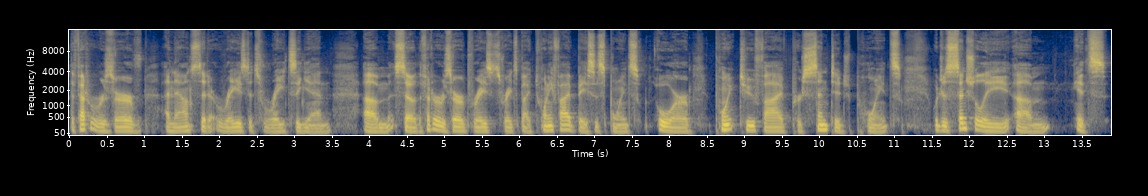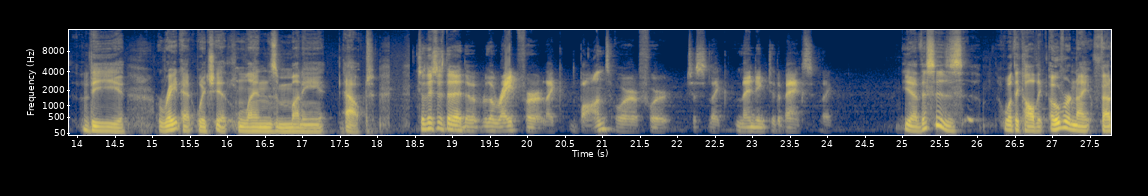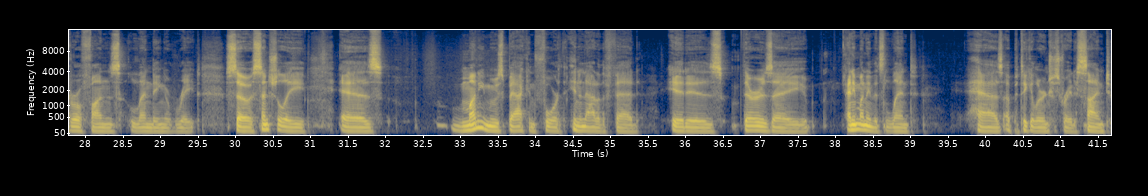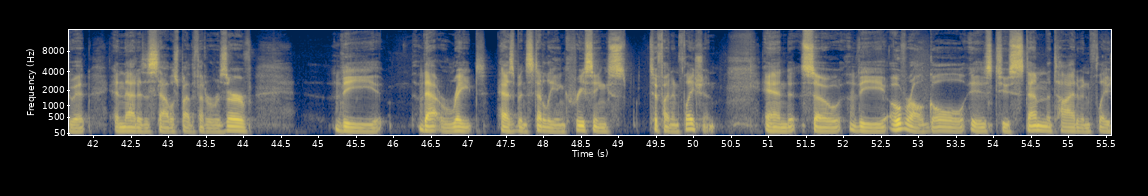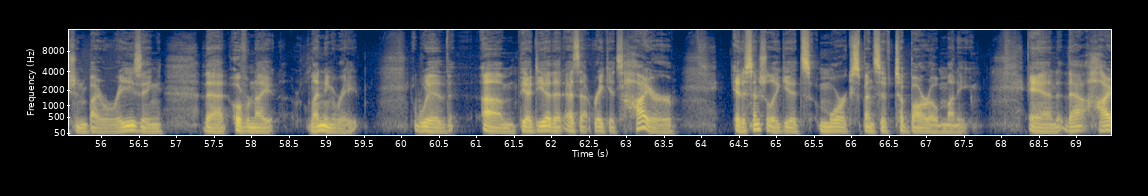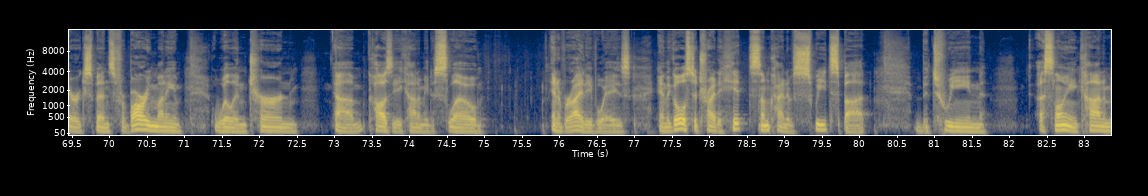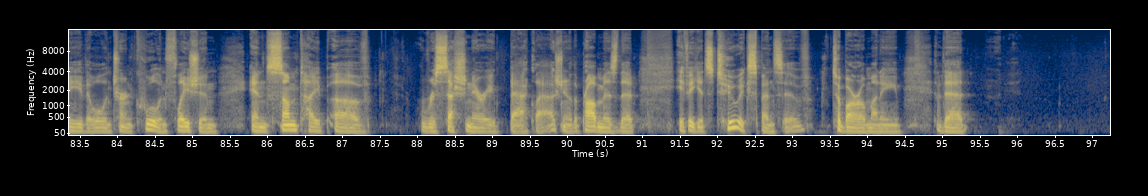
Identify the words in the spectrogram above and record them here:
the Federal Reserve announced that it raised its rates again. Um, so the Federal Reserve raised its rates by 25 basis points or 0.25 percentage points, which is essentially um, it's the rate at which it lends money out. So this is the the, the rate for like bonds or for just like lending to the banks like Yeah, this is what they call the overnight federal funds lending rate. So essentially as money moves back and forth in and out of the Fed, it is there is a any money that's lent has a particular interest rate assigned to it, and that is established by the Federal Reserve. The that rate has been steadily increasing to fight inflation. And so the overall goal is to stem the tide of inflation by raising that overnight lending rate with um, the idea that as that rate gets higher, it essentially gets more expensive to borrow money. And that higher expense for borrowing money will in turn um, cause the economy to slow in a variety of ways. And the goal is to try to hit some kind of sweet spot between a slowing economy that will in turn cool inflation and some type of recessionary backlash. You know, the problem is that if it gets too expensive to borrow money, that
